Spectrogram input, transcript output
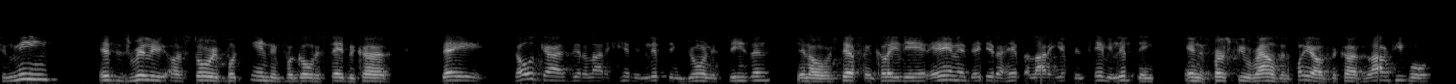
To me, this is really a storybook ending for Golden State because they those guys did a lot of heavy lifting during the season. You know, Steph and Klay did, and they did a, a lot of heavy lifting in the first few rounds of the playoffs because a lot of people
